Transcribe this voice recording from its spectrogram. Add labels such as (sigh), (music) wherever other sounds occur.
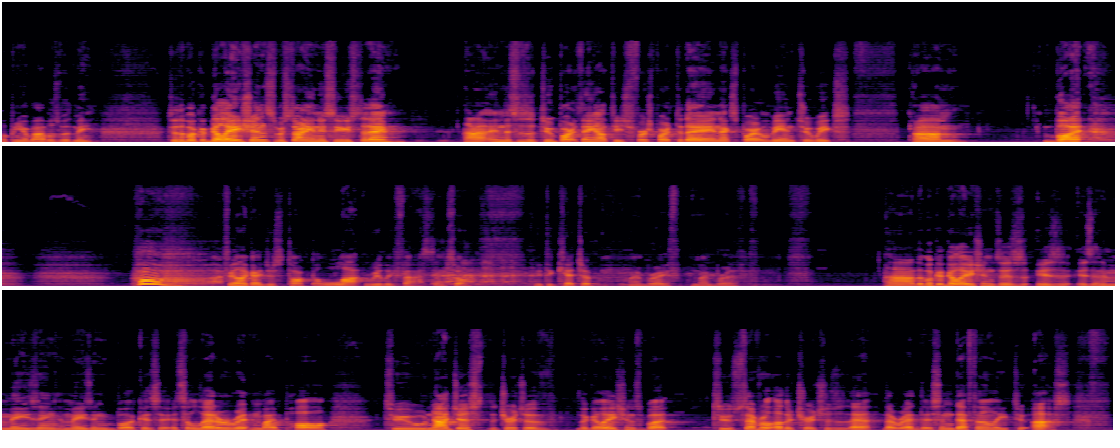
Open your Bibles with me to the book of Galatians. We're starting a new series today, uh, and this is a two part thing. I'll teach the first part today, and next part will be in two weeks. Um, but, whew, I feel like I just talked a lot really fast, and so I need to catch up my breath. My breath. Uh, the book of Galatians is, is, is an amazing, amazing book. It's a, it's a letter written by Paul to not just the church of the Galatians, but to several other churches that, that read this, and definitely to us.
